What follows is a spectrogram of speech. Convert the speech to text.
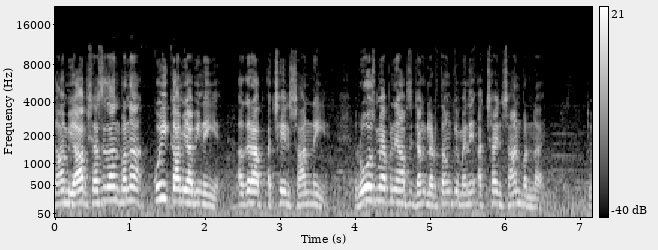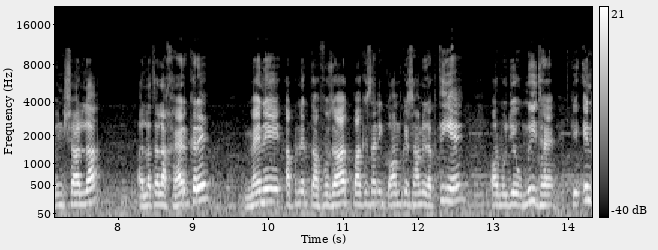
कामयाब सियासतदान बना कोई कामयाबी नहीं है, अगर आप अच्छे इंसान नहीं हैं। रोज़ मैं अपने आप से जंग लड़ता हूँ कि मैंने अच्छा इंसान बनना है। तो इन अल्लाह ताला खैर करे। मैंने अपने तहफ़ात पाकिस्तानी कौम के सामने रखती हैं और मुझे उम्मीद है कि इन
